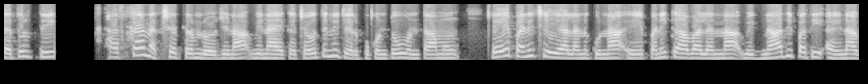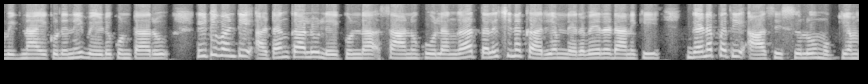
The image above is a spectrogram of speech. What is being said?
చతుర్థి హస్త నక్షత్రం రోజున వినాయక చవితిని జరుపుకుంటూ ఉంటాము. ఏ పని చేయాలనుకున్నా ఏ పని కావాలన్నా విఘ్నాధిపతి అయిన విఘ్నాయకుడిని వేడుకుంటారు. ఇటువంటి ఆటంకాలు లేకుండా సానుకూలంగా తలచిన కార్యం నెరవేరడానికి గణపతి ఆశీస్సులు ముఖ్యం.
